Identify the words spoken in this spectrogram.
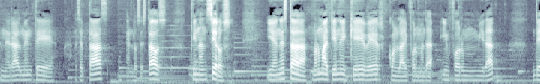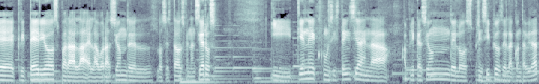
generalmente aceptadas en los estados financieros. Y en esta norma tiene que ver con la informidad de criterios para la elaboración de los estados financieros. Y tiene consistencia en la aplicación de los principios de la contabilidad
